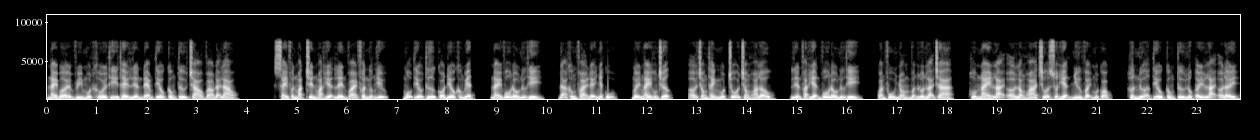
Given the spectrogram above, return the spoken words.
Nay bởi vì một khối thi thể liền đem tiêu công tử trảo vào đại lao. Say phấn mặt trên mặt hiện lên vài phần ngưỡng hiệu, mộ tiểu thư có điều không biết, này vô đầu nữ thi, đã không phải đệ nhất cụ, mấy ngày hôm trước, ở trong thành một chỗ trong hoa lâu, liền phát hiện vô đầu nữ thi, quan phủ nhóm vẫn luôn lại tra, hôm nay lại ở Long Hoa chùa xuất hiện như vậy một cọc, hơn nữa tiêu công tử lúc ấy lại ở đây,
